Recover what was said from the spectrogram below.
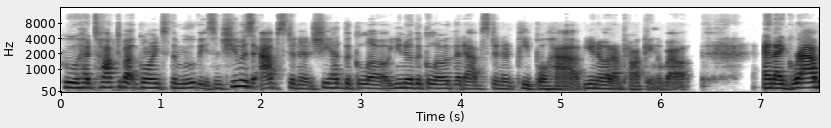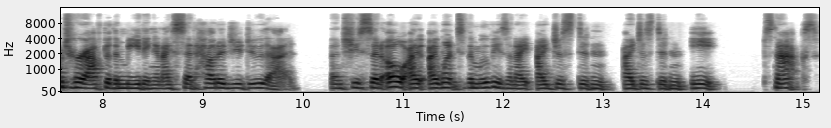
who had talked about going to the movies and she was abstinent. She had the glow, you know, the glow that abstinent people have. You know what I'm talking about. And I grabbed her after the meeting and I said, How did you do that? And she said, Oh, I, I went to the movies and I, I just didn't, I just didn't eat snacks.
